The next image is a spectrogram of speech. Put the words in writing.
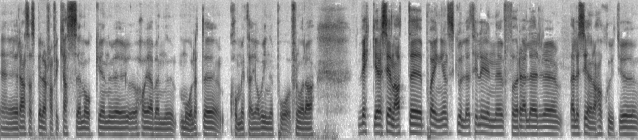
eh, rensar spelare framför kassen och eh, nu har ju även målet kommit här. Jag var inne på för några veckor sedan att poängen skulle till in förr eller, eller senare. Han skjuter ju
